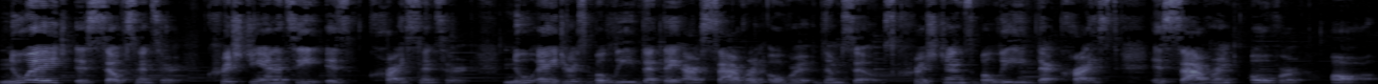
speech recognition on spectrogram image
New Age is self-centered. Christianity is Christ-centered. New Agers believe that they are sovereign over themselves. Christians believe that Christ is sovereign over all.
